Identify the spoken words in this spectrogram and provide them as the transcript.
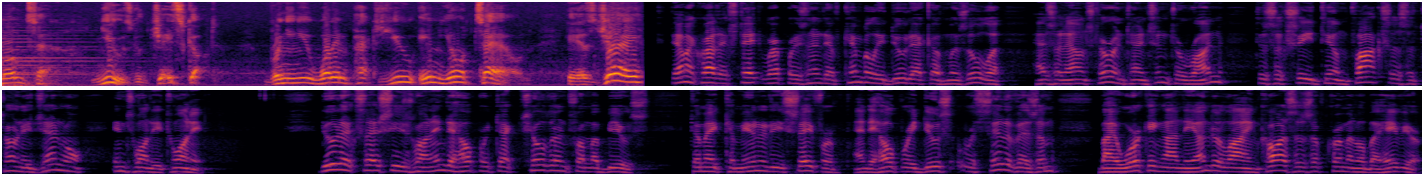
Montana. News with Jay Scott, bringing you what impacts you in your town. Here's Jay. Democratic State Representative Kimberly Dudik of Missoula has announced her intention to run to succeed Tim Fox as Attorney General in 2020. Dudik says she's running to help protect children from abuse, to make communities safer, and to help reduce recidivism by working on the underlying causes of criminal behavior.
